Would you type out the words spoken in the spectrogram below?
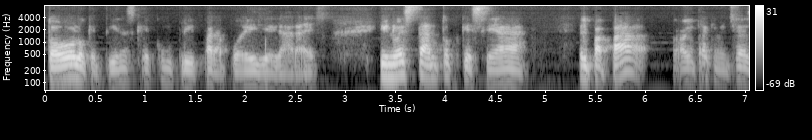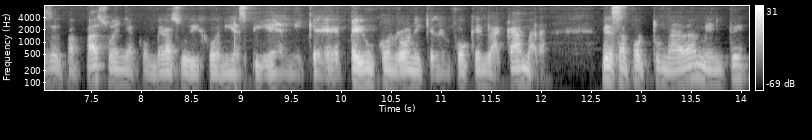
todo lo que tienes que cumplir para poder llegar a eso. Y no es tanto que sea el papá, ahorita que mencionas, el papá sueña con ver a su hijo en ESPN y que pegue un conrón y que le enfoque en la cámara. Desafortunadamente,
